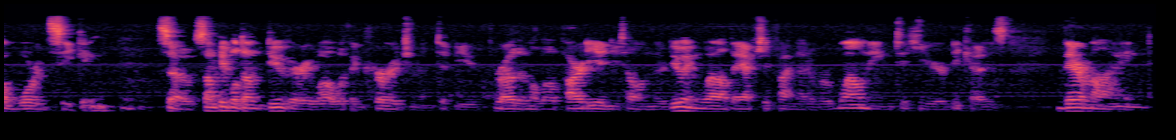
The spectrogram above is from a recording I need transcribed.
award seeking. Mm-hmm. So some people don't do very well with encouragement. If you throw them a little party and you tell them they're doing well, they actually find that overwhelming to hear because their mind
